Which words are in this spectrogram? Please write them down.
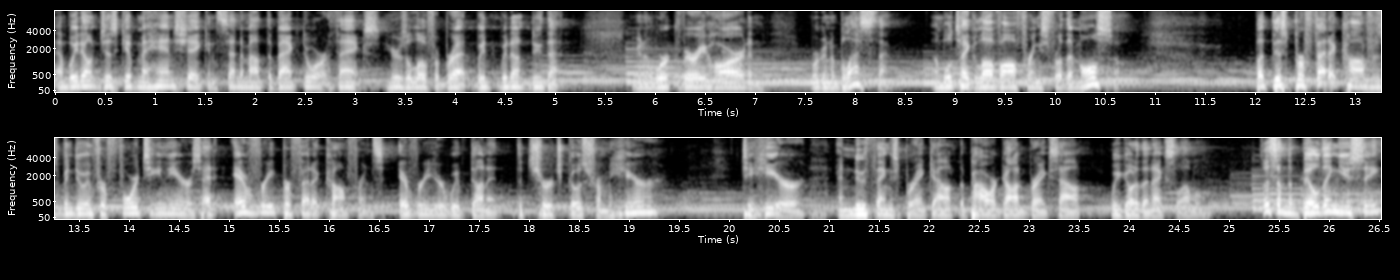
and we don't just give them a handshake and send them out the back door. Thanks. Here's a loaf of bread. We, we don't do that. We're going to work very hard and we're going to bless them. And we'll take love offerings for them also. But this prophetic conference has been doing for 14 years. At every prophetic conference, every year we've done it, the church goes from here to here and new things break out. The power of God breaks out. we go to the next level. Listen, the building you see,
